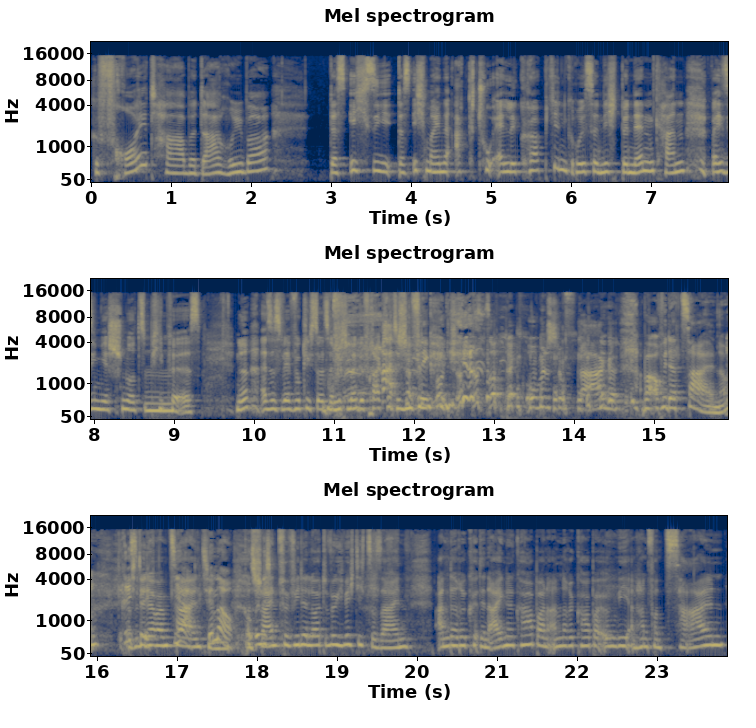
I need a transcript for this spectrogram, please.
gefreut habe darüber, dass ich sie, dass ich meine aktuelle Körbchengröße nicht benennen kann, weil sie mir Schnurzpiepe mm. ist. Ne? Also es wäre wirklich so, als wenn mich mal gefragt hätte, wie viel. Und ist so eine komische Frage. Aber auch wieder Zahlen, ne? Richtig. Also wieder beim Zahlen. Ja, genau. Das und scheint für viele Leute wirklich wichtig zu sein, andere, den eigenen Körper und andere Körper irgendwie anhand von Zahlen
